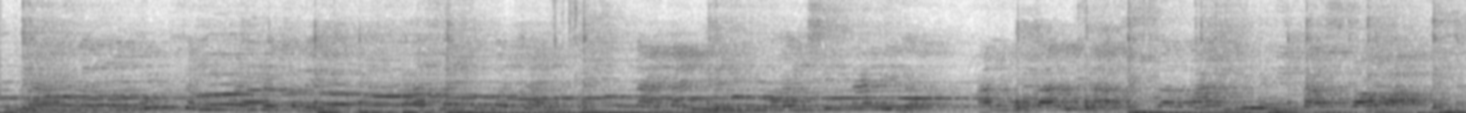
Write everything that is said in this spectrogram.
पुन्हा सर्वगुण संपन्न करेल. असंच वचन दादांनी महर्षींना दिलं आणि मुलांचा सर्वांगीण विकास व्हावा.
